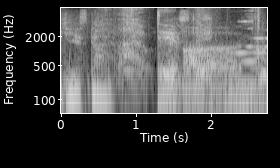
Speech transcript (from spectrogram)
Allí están. Demon.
